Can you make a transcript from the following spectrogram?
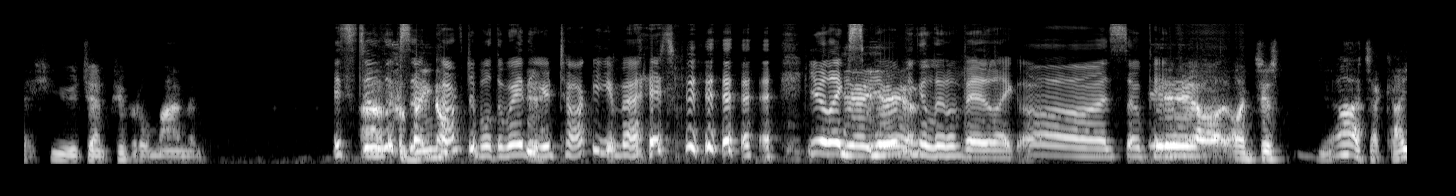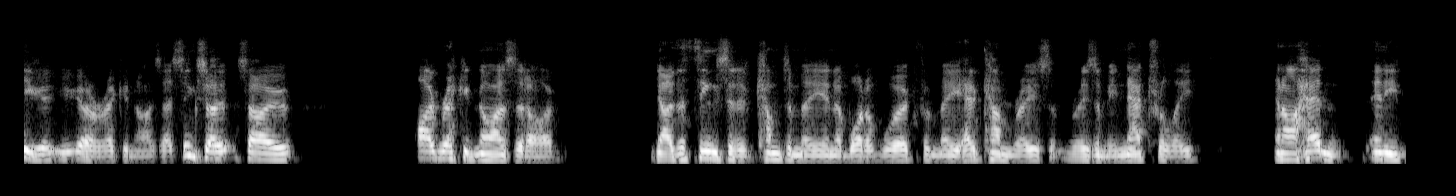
a huge and pivotal moment. It still uh, looks uncomfortable not, the way that yeah. you're talking about it. you're like yeah, swerving yeah. a little bit, like oh, it's so painful. Yeah, I, I just you know, it's okay. You you got to recognise those things. So so I recognise that I you know, the things that had come to me and what had worked for me had come reason, reasonably naturally. And I hadn't any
